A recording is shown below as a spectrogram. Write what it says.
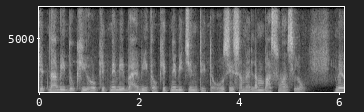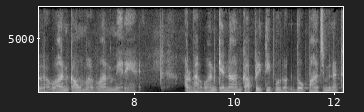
कितना भी दुखी हो, कितने भी भयभीत हो, कितने भी चिंतित हो, उसी समय लंबा श्वास लो। मैं भगवान का हूँ, भगवान मेरे है। और भगवान के नाम का प्रीतिपूर्वक दो पाँच मिनट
